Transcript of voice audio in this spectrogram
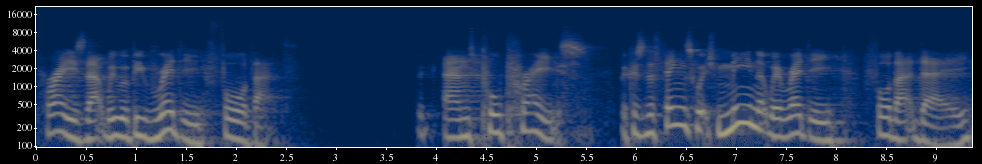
prays that we would be ready for that. And Paul prays because the things which mean that we're ready for that day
